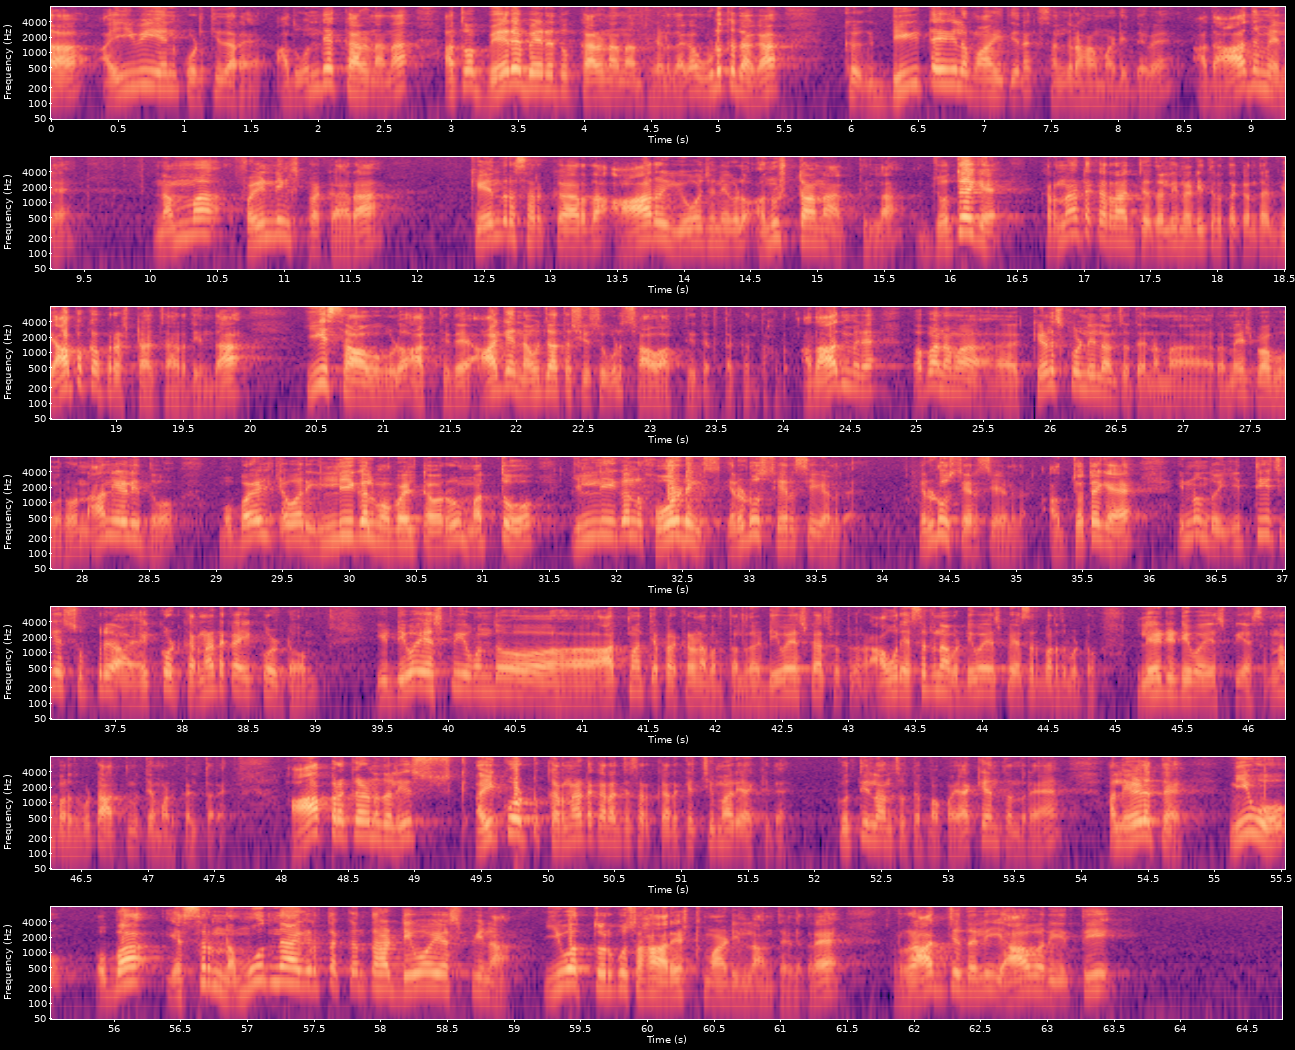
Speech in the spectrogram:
ಐ ವಿ ಏನು ಕೊಡ್ತಿದ್ದಾರೆ, ಅದು ಒಂದೇ ಕಾರಣನ ಅಥವಾ ಬೇರೆ ಬೇರೆದು ಕಾರಣನ ಅಂತ ಹೇಳಿದಾಗ, ಹುಡುಕಿದಾಗ ಕ, ಡೀಟೇಲ್ ಮಾಹಿತಿನ ಸಂಗ್ರಹ ಮಾಡಿದ್ದೇವೆ. ಅದಾದ ಮೇಲೆ ನಮ್ಮ ಫೈಂಡಿಂಗ್ಸ್ ಪ್ರಕಾರ ಕೇಂದ್ರ ಸರ್ಕಾರದ ಆರು ಯೋಜನೆಗಳು ಅನುಷ್ಠಾನ ಆಗ್ತಿಲ್ಲ. ಜೊತೆಗೆ ಕರ್ನಾಟಕ ರಾಜ್ಯದಲ್ಲಿ ನಡೀತಿರ್ತಕ್ಕಂಥ ವ್ಯಾಪಕ ಭ್ರಷ್ಟಾಚಾರದಿಂದ ಈ ಸಾವುಗಳು ಆಗ್ತಿದೆ. ಹಾಗೆ ನವಜಾತ ಶಿಶುಗಳು ಸಾವು ಆಗ್ತಿದೆ ಇರ್ತಕ್ಕಂಥದ್ದು ಅದಾದಮೇಲೆ, ಪಾಪ ನಮ್ಮ ಕೇಳಿಸ್ಕೊಳ್ಳಿಲ್ಲ ಅನ್ಸುತ್ತೆ ನಮ್ಮ ರಮೇಶ್ ಬಾಬು ಅವರು. ನಾನು ಹೇಳಿದ್ದು mobile tower illegal mobile tower ಮತ್ತು ಇಲ್ಲೀಗಲ್ ಹೋರ್ಡಿಂಗ್ಸ್ ಎರಡೂ ಸೇರಿಸಿ ಹೇಳಿದೆ. ಎರಡೂ ಸೇರಿಸಿ ಹೇಳಿದೆ. ಅದ್ರ ಜೊತೆಗೆ ಇನ್ನೊಂದು ಇತ್ತೀಚೆಗೆ supreme high court, Karnataka high court ಈ ಡಿ ವೈ ಎಸ್ ಪಿ ಒಂದು ಆತ್ಮಹತ್ಯೆ ಪ್ರಕರಣ ಬರ್ತಲ್ಲ ಡಿ ವೈ ಎಸ್ ಪಿ ಆಸ್ಪತ್ರೆ, ಅವ್ರ ಹೆಸರನ್ನ, ಡಿ ವೈ ಎಸ್ ಪಿ ಹೆಸರು ಬರೆದ್ಬಿಟ್ಟು, lady D Y S P ಹೆಸರನ್ನ ಬರೆದ್ಬಿಟ್ಟು ಆತ್ಮಹತ್ಯೆ ಮಾಡ್ಕೊಳ್ತಾರೆ. ಆ ಪ್ರಕರಣದಲ್ಲಿ ಹೈಕೋರ್ಟ್ ಕರ್ನಾಟಕ ರಾಜ್ಯ ಸರ್ಕಾರಕ್ಕೆ ಚಿಮಾರಿ ಹಾಕಿದೆ. ಗೊತ್ತಿಲ್ಲ ಅನ್ಸುತ್ತೆ ಪಾಪ, ಯಾಕೆ ಅಂತಂದರೆ ಅಲ್ಲಿ ಹೇಳುತ್ತೆ, ನೀವು ಒಬ್ಬ ಹೆಸರು ನಮೂದನೆ ಆಗಿರ್ತಕ್ಕಂತಹ ಡಿ ಒ ಎಸ್ ಪಿನ ಇವತ್ತವರೆಗೂ ಸಹ ಅರೆಸ್ಟ್ ಮಾಡಿಲ್ಲ ಅಂತ ಹೇಳಿದ್ರೆ, ರಾಜ್ಯದಲ್ಲಿ ಯಾವ ರೀತಿ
